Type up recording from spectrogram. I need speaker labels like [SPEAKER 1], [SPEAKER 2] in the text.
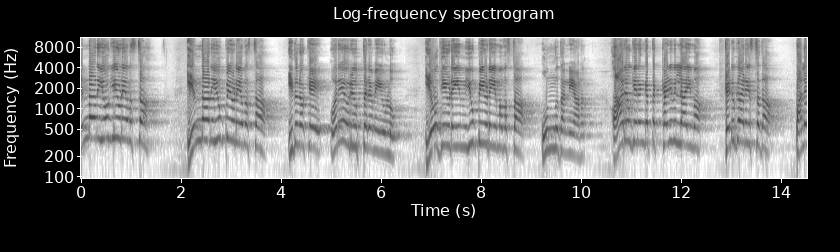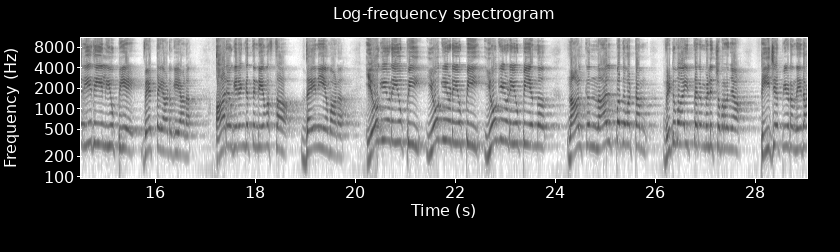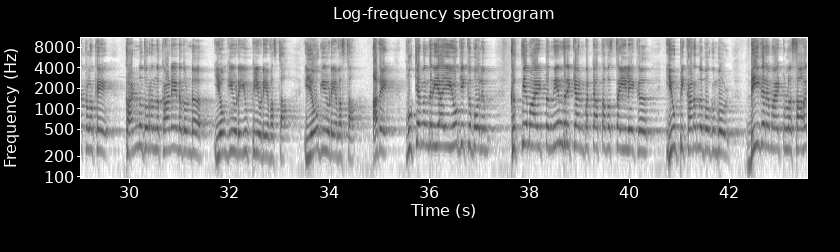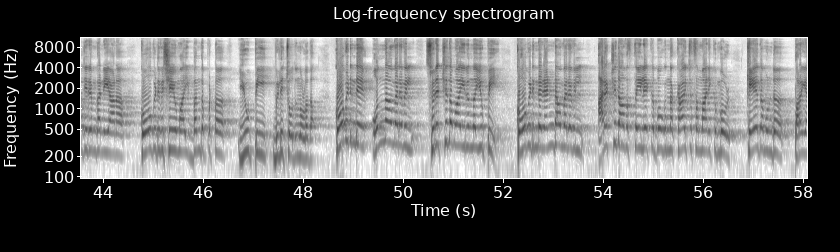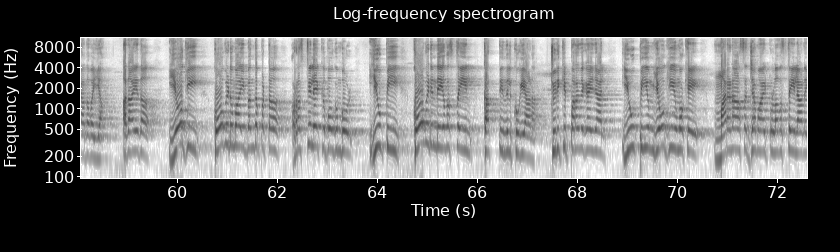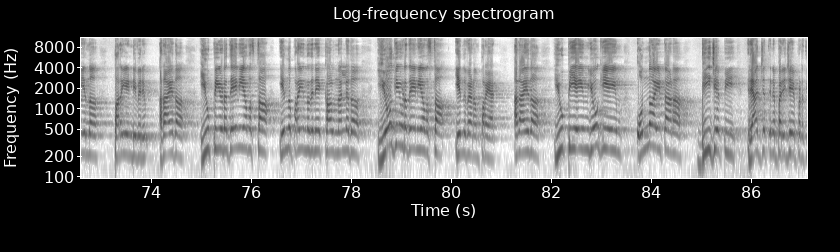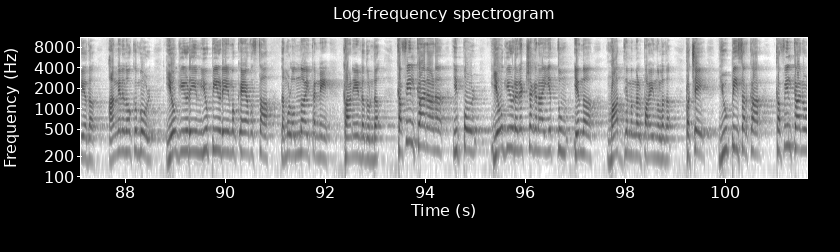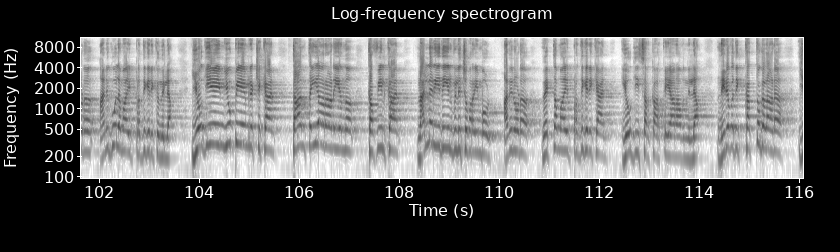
[SPEAKER 1] എന്താണ് യോഗിയുടെ അവസ്ഥ? എന്താണ് യു പിയുടെ അവസ്ഥ? ഇതിനൊക്കെ ഒരേ ഒരു ഉത്തരമേ ഉള്ളൂ. യോഗിയുടെയും യു പിയുടെയും അവസ്ഥ ഒന്ന് തന്നെയാണ്. ആരോഗ്യരംഗത്തെ കഴിവില്ലായ്മ കെടുകാര്യസ്ഥത പല രീതിയിൽ യു പിയെ വേട്ടയാടുകയാണ്. ആരോഗ്യരംഗത്തിന്റെ അവസ്ഥ ദയനീയമാണ്. യോഗിയുടെ യു പി യോഗിയുടെ യു പി യോഗിയുടെ യു പി എന്ന് നാൾക്ക് നാൽപ്പത് വട്ടം വിടുവായിത്തരം വിളിച്ചു പറഞ്ഞ ബി ജെ പിയുടെ നേതാക്കളൊക്കെ കണ്ണു തുറന്ന് കാണേണ്ടതുണ്ട് യോഗിയുടെ യു പിയുടെ അവസ്ഥ. യോഗിയുടെ അവസ്ഥ. അതെ മുഖ്യമന്ത്രിയായ യോഗിക്ക് പോലും കൃത്യമായിട്ട് നിയന്ത്രിക്കാൻ പറ്റാത്ത അവസ്ഥയിലേക്ക് യു പി കടന്നു പോകുമ്പോൾ ഭീകരമായിട്ടുള്ള സാഹചര്യം തന്നെയാണ് കോവിഡ് വിഷയവുമായി ബന്ധപ്പെട്ട് യു പി വിളിച്ചോതുന്നുള്ളത്. കോവിഡിന്റെ ഒന്നാം വരവിൽ സുരക്ഷിതമായിരുന്ന യു പി കോവിഡിന്റെ രണ്ടാം വരവിൽ അരക്ഷിതാവസ്ഥയിലേക്ക് പോകുന്ന കാഴ്ച സമ്മാനിക്കുമ്പോൾ ഖേദമുണ്ട് പറയാതെ വയ്യ. അതായത് യോഗി കോവിഡുമായി ബന്ധപ്പെട്ട് റെസ്റ്റിലേക്ക് പോകുമ്പോൾ യു പി കോവിഡിന്റെ അവസ്ഥയിൽ കത്തി നിൽക്കുകയാണ്. ചുരുക്കി പറഞ്ഞു കഴിഞ്ഞാൽ യു പിയും യോഗിയും ഒക്കെ മരണാസജ്ജമായിട്ടുള്ള അവസ്ഥയിലാണ് എന്ന് പറയേണ്ടി വരും. അതായത് യു പിയുടെ ദയനീയാവസ്ഥ എന്ന് പറയുന്നതിനേക്കാൾ നല്ലത് യോഗിയുടെ ദയനീയാവസ്ഥ എന്ന് വേണം പറയാൻ. അതായത് യു പിയെയും യോഗിയെയും ഒന്നായിട്ടാണ് ബി ജെ പി രാജ്യത്തിന് പരിചയപ്പെടുത്തിയത്. അങ്ങനെ നോക്കുമ്പോൾ യോഗിയുടെയും യു പിയുടെയും ഒക്കെ അവസ്ഥ നമ്മൾ ഒന്നായി തന്നെ കാണേണ്ടതുണ്ട്. കഫീൽ ഖാനാണ് ഇപ്പോൾ യോഗിയുടെ രക്ഷകനായി എത്തും എന്ന് മാധ്യമങ്ങൾ പറയുന്നുള്ളത്. പക്ഷേ യു പി സർക്കാർ കഫീൽ ഖാനോട് അനുകൂലമായി പ്രതികരിക്കുന്നില്ല. യോഗിയെയും യു പിയെയും രക്ഷിക്കാൻ താൻ തയ്യാറാണ് എന്ന് കഫീൽ ഖാൻ നല്ല രീതിയിൽ വിളിച്ചു പറയുമ്പോൾ അതിനോട് വ്യക്തമായി പ്രതികരിക്കാൻ യോഗി സർക്കാർ തയ്യാറാവുന്നില്ല. നിരവധി കത്തുകളാണ്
